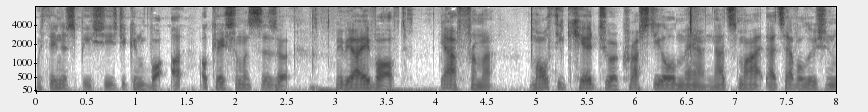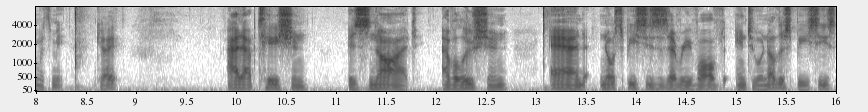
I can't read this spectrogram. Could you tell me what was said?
within a species. You can, vo- uh, okay, someone says, uh, maybe I evolved. Yeah, from a mouthy kid to a crusty old man. That's my, that's evolution with me. Okay? Adaptation is not evolution, and no species has ever evolved into another species,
